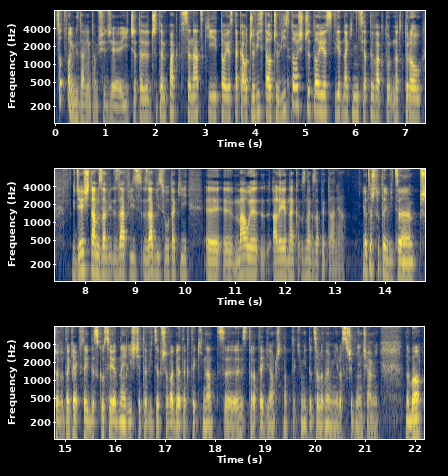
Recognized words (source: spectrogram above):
co Twoim zdaniem tam się dzieje i czy, te, czy ten pakt senacki to jest taka oczywista oczywistość, czy to jest jednak inicjatywa, któr nad którą gdzieś tam zawis, zawisł taki yy, mały, ale jednak znak zapytania? Ja też tutaj widzę, tak jak w tej dyskusji jednej liście, to widzę przewagę taktyki nad e, strategią, czy nad takimi docelowymi rozstrzygnięciami. No bo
